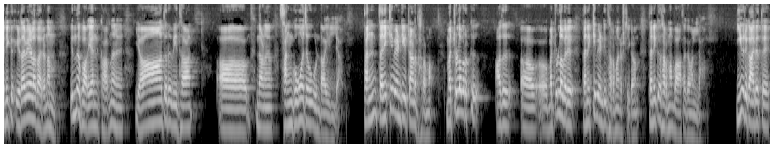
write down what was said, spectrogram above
എനിക്ക് ഇടവേള തരണം എന്ന് പറയാൻ കർണന് യാതൊരുവിധ എന്താണ് സങ്കോചവും ഉണ്ടായില്ല. തൻ തനിക്ക് വേണ്ടിയിട്ടാണ് ധർമ്മം. മറ്റുള്ളവർക്ക് അത് മറ്റുള്ളവർ തനിക്ക് വേണ്ടി ധർമ്മം അനുഷ്ഠിക്കണം. തനിക്ക് ധർമ്മം ബാധകമല്ല. ഈ ഒരു കാര്യത്തെ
